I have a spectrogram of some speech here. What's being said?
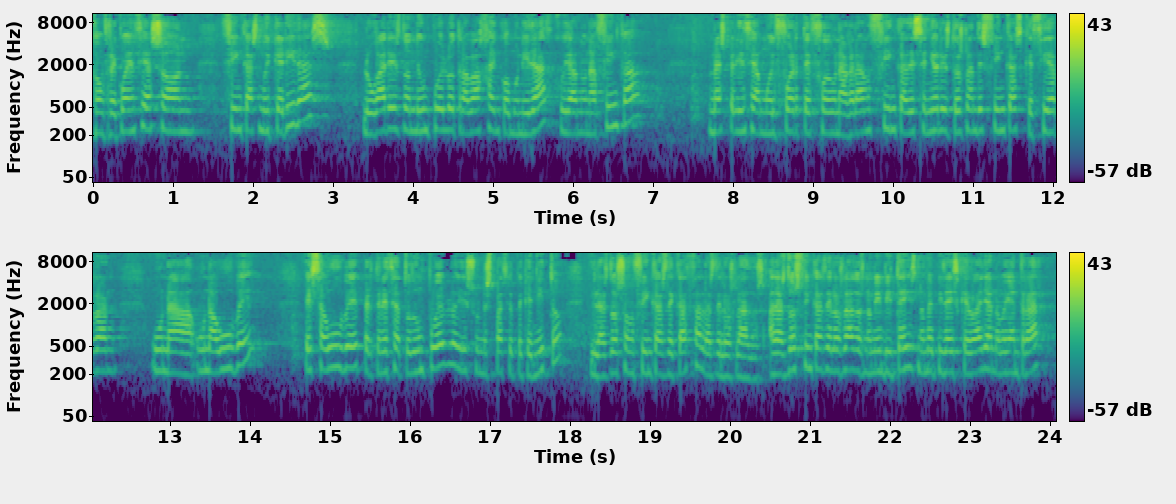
Con frecuencia son fincas muy queridas, lugares donde un pueblo trabaja en comunidad cuidando una finca, una experiencia muy fuerte fue una gran finca de señores, dos grandes fincas que cierran una, una V. Esa V pertenece a todo un pueblo y es un espacio pequeñito y las dos son fincas de caza, las de los lados. A las dos fincas de los lados no me invitéis, no me pidáis que vaya, no voy a entrar.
